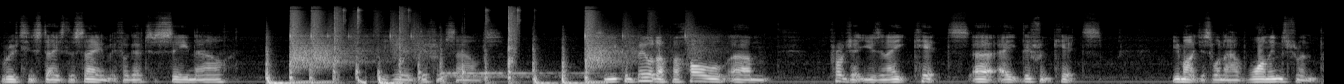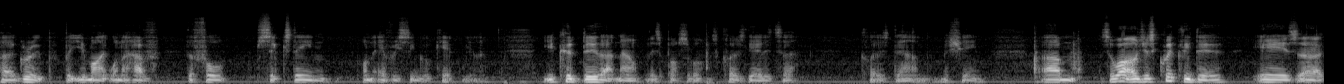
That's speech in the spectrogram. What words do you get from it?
Routing stays the same. If I go to C now you hear different sounds. So you can build up a whole um, project using eight kits uh, eight different kits. You might just want to have one instrument per group but you might want to have the full 16 on every single kit you know. You could do that now. It's possible. Let's close the editor close down Maschine. Um, so what I'll just quickly do is uh,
